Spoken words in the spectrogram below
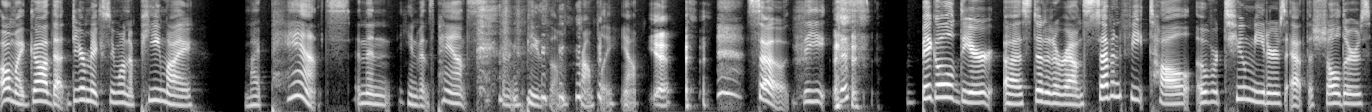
oh my god, that deer makes me want to pee my my pants, and then he invents pants and he pees them promptly. Yeah. yeah. So the this big old deer uh, stood at around seven feet tall, over two meters at the shoulders.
